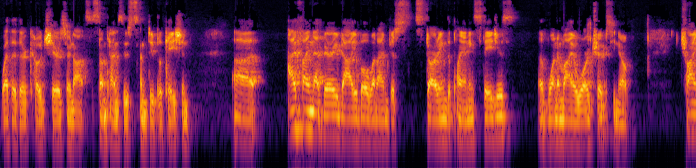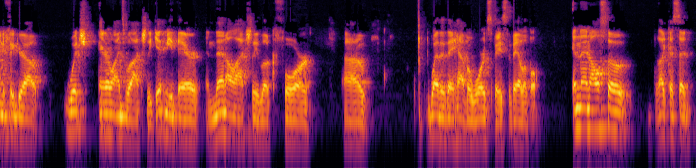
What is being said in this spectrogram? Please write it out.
whether they're code shares or not. So sometimes there's some duplication. Uh, I find that very valuable when I'm just starting the planning stages of one of my award trips, you know, trying to figure out which airlines will actually get me there. And then I'll actually look for uh, whether they have award space available. And then also, like I said,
